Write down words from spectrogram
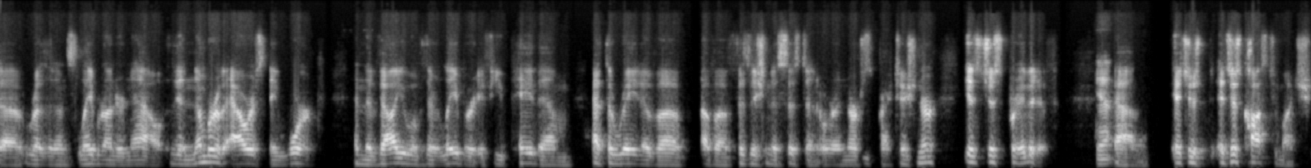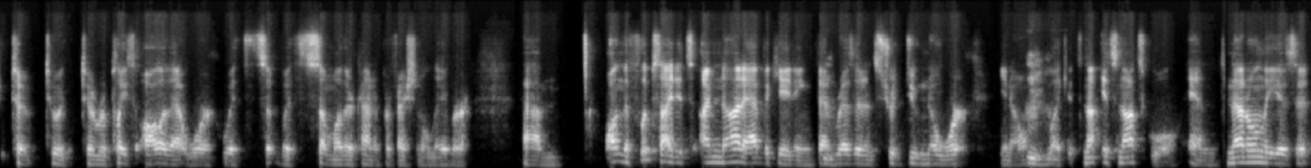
uh, residents labor under now, the number of hours they work and the value of their labor, if you pay them at the rate of a of a physician assistant or a nurse practitioner, is just prohibitive. Yeah. Um, it just it just costs too much to to to replace all of that work with with some other kind of professional labor. Um, on the flip side, it's I'm not advocating that mm-hmm. residents should do no work. You know, mm-hmm. like it's not it's not school, and not only is it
